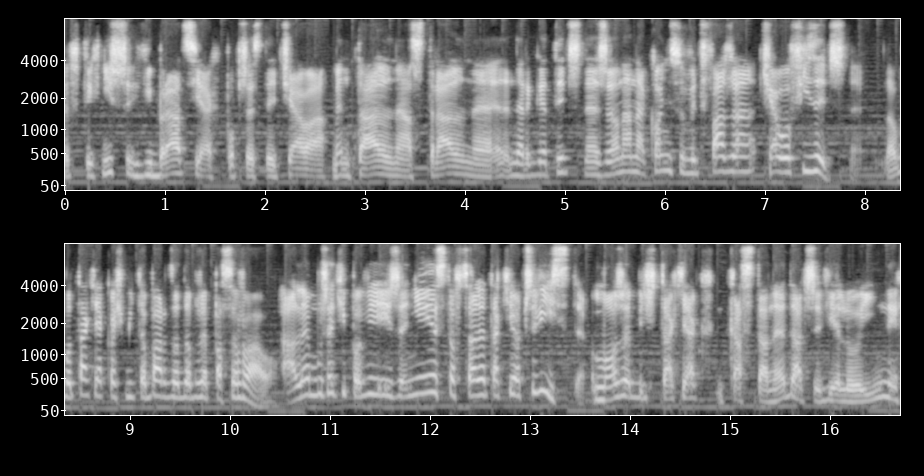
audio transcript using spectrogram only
y, w tych niższych wibracjach poprzez te ciała mentalne, astralne, energetyczne, że ona na końcu wytwarza ciało fizyczne no bo tak jakoś mi to bardzo dobrze pasowało. Ale muszę ci powiedzieć, że nie jest to wcale takie oczywiste. Może być tak jak Castaneda czy wielu innych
